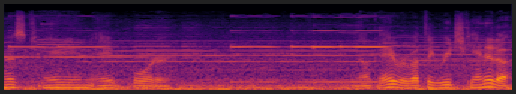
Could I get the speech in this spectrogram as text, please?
U.S. Canadian aid border. Okay, we're about to reach Canada.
